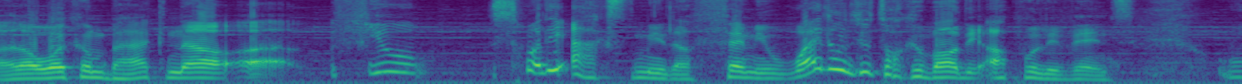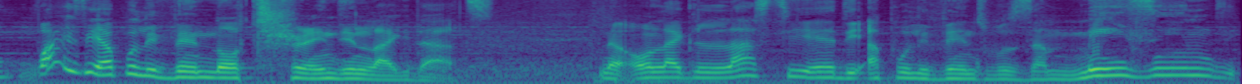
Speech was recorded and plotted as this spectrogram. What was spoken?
And uh, welcome back. Now, uh, few somebody asked me that Femi, why don't you talk about the Apple event? Why is the Apple event not trending like that? Now, unlike last year, the Apple event was amazing.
